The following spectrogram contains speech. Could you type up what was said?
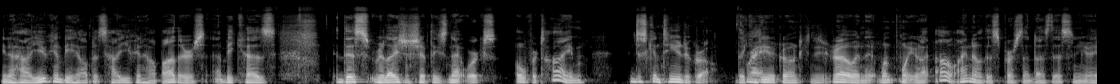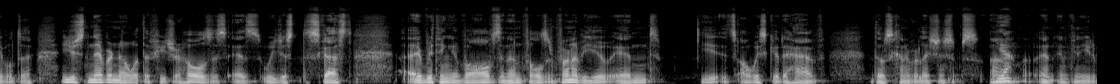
you know how you can be helped. It's how you can help others, uh, because this relationship, these networks, over time. Just continue to grow. They Right. continue to grow and continue to grow. And at one point, you're like, "Oh, I know this person that does this," and you're able to. You just never know what the future holds. As, as we just discussed, everything evolves and unfolds in front of you, and you, it's always good to have those kind of relationships. Um, Yeah. and, and continue to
